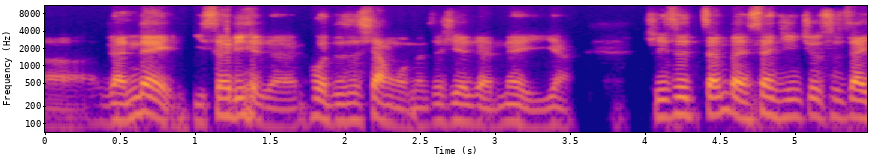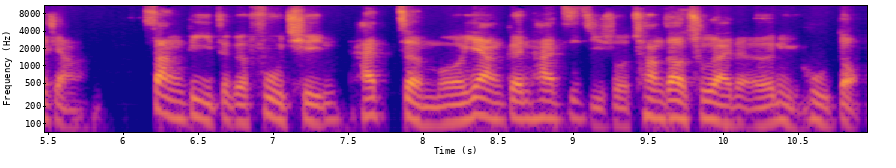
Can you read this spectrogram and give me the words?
呃人类以色列人，或者是像我们这些人类一样，其实整本圣经就是在讲上帝这个父亲，他怎么样跟他自己所创造出来的儿女互动。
